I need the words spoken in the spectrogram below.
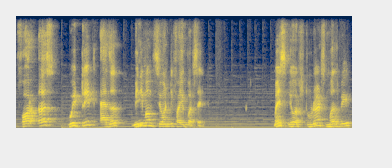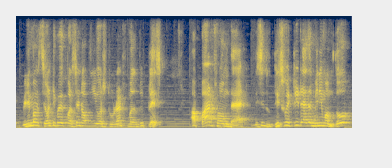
for us we treat as a minimum 75% means your students must be minimum 75% of your students must be placed apart from that this is this we treat as a minimum though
